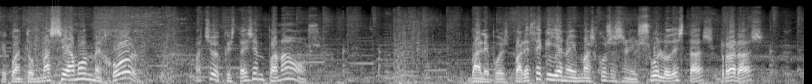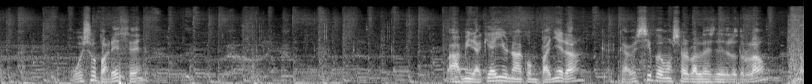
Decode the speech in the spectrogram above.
Que cuantos más seamos, mejor. Macho, es que estáis empanados. Vale, pues parece que ya no hay más cosas en el suelo de estas, raras. O eso parece. Ah, mira, aquí hay una compañera. A ver si podemos salvarla desde el otro lado. No.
